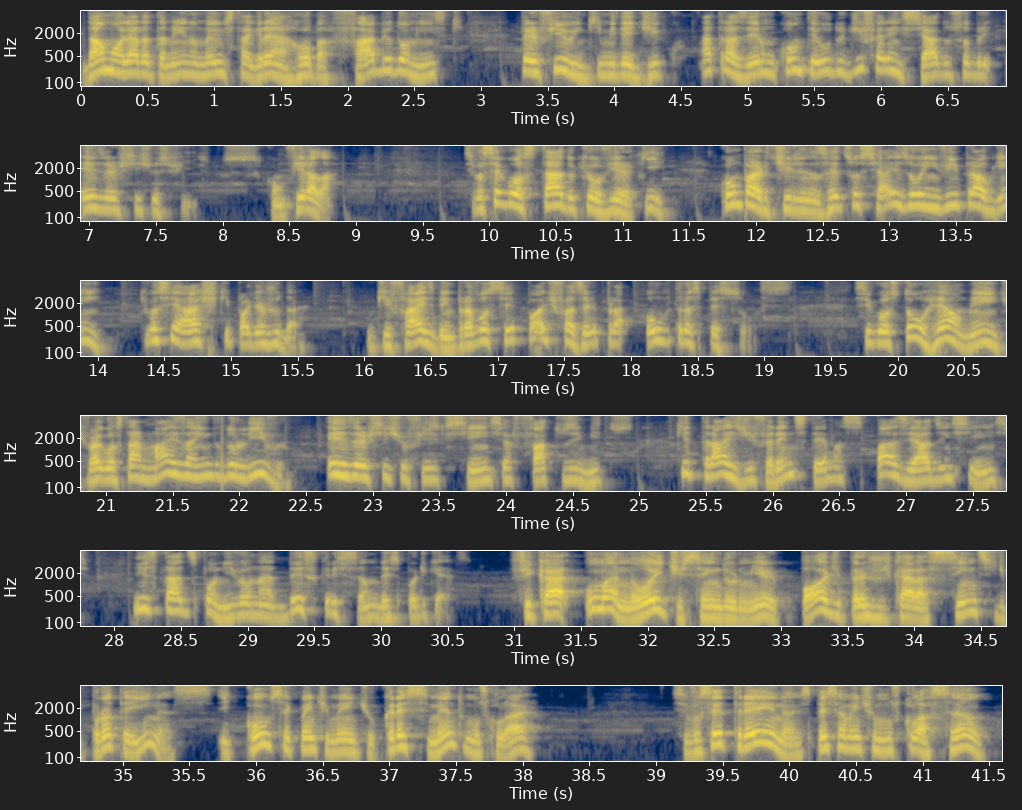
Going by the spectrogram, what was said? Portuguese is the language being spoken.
Dá uma olhada também no meu Instagram, Fábio Dominski, perfil em que me dedico a trazer um conteúdo diferenciado sobre exercícios físicos. Confira lá. Se você gostar do que ouvir aqui, compartilhe nas redes sociais ou envie para alguém que você acha que pode ajudar. O que faz bem para você pode fazer para outras pessoas. Se gostou realmente, vai gostar mais ainda do livro Exercício Físico e Ciência, Fatos e Mitos, que traz diferentes temas baseados em ciência e está disponível na descrição desse podcast. Ficar uma noite sem dormir pode prejudicar a síntese de proteínas e, consequentemente, o crescimento muscular? Se você treina, especialmente musculação,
